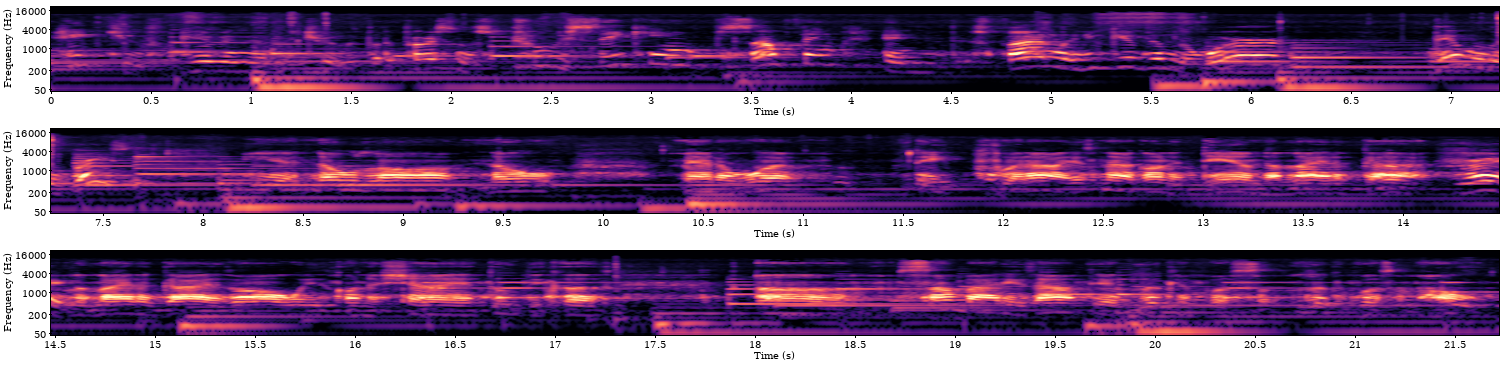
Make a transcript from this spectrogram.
hate you for giving them the truth. But a person who's truly seeking something and finally you give them the word, they will embrace it. Yeah, no law, no matter what they put out, it's not going to dim the light of God. Right. The light of God is always going to shine through because um, somebody's out there looking for some, looking for some hope.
